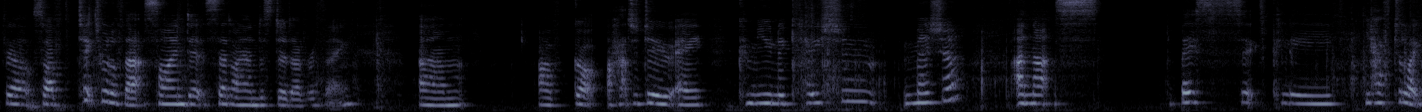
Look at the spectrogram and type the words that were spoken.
fill, so I've ticked all of that, signed it, said I understood everything. Um, I've got, I had to do a communication measure, and that's basically you have to like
